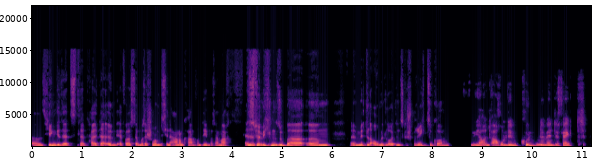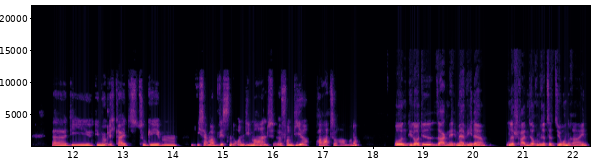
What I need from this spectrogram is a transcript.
er sich hingesetzt, der teilt da irgendetwas, da muss er schon mal ein bisschen Ahnung haben von dem, was er macht. Es ist für mich ein super ähm, äh, Mittel, auch mit Leuten ins Gespräch zu kommen. Ja, und auch um dem Kunden im Endeffekt äh, die, die Möglichkeit zu geben, ich sag mal, Wissen on Demand äh, von dir parat zu haben, oder? Und die Leute sagen mir immer wieder, und da schreiben sie auch in Rezension rein,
